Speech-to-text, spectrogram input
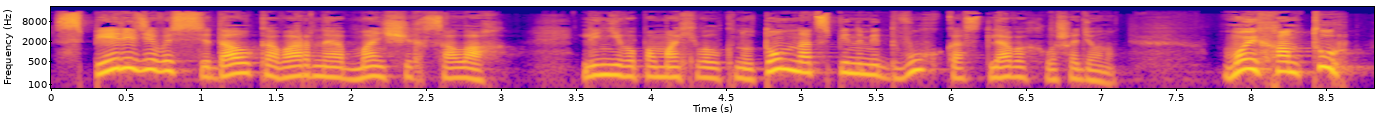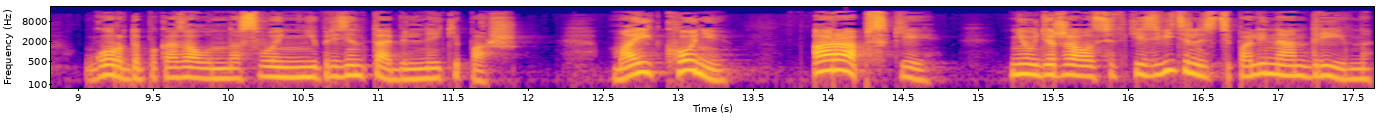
Спереди восседал коварный обманщик Салах, лениво помахивал кнутом над спинами двух костлявых лошаденок. «Мой хантур!» — гордо показал он на свой непрезентабельный экипаж. «Мои кони! Арабские!» Не удержалась все-таки извительности Полина Андреевна,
